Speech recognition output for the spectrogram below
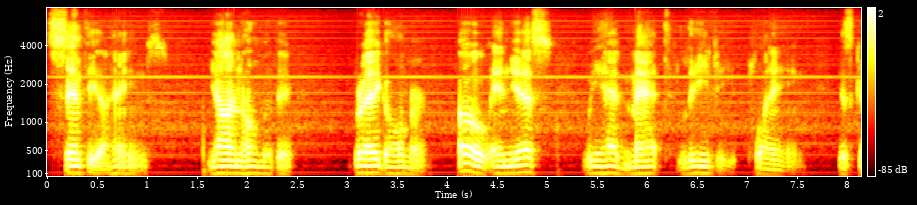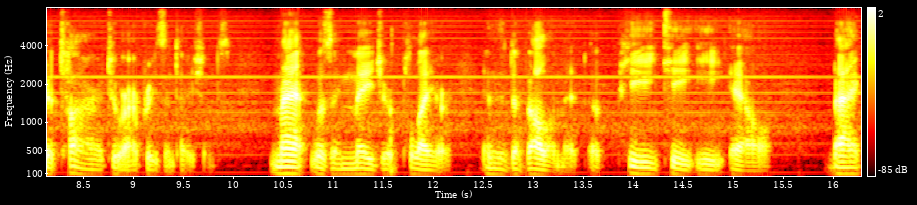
Cynthia Haynes, Jan Holmevik, Greg Ulmer. Oh, and yes, we had Matt Levy playing his guitar to our presentations. Matt was a major player in the development of PTEL back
